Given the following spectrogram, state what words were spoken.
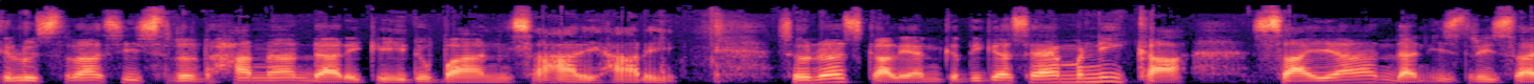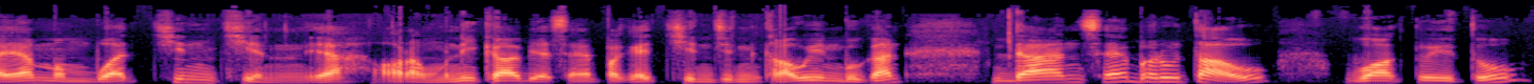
ilustrasi sederhana dari kehidupan sehari-hari. Saudara sekalian, ketika saya menikah, saya dan istri saya membuat cincin ya. Orang menikah biasanya pakai cincin kawin bukan? Dan saya baru tahu waktu itu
